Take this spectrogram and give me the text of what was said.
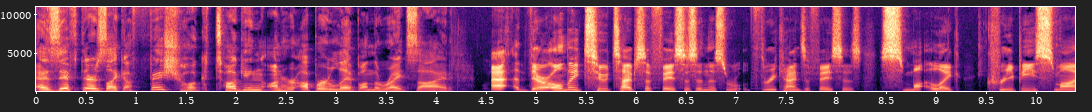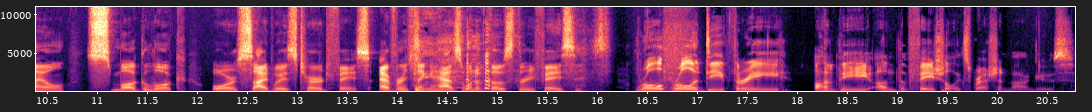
as if there's like a fish hook tugging on her upper lip on the right side. Uh, there are only two types of faces in this. Three kinds of faces: Smi- like creepy smile, smug look, or sideways turd face. Everything has one of those three faces. roll roll a D three on the on the facial expression, Mongoose.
